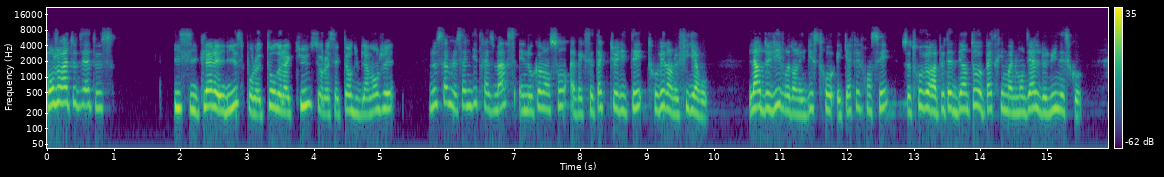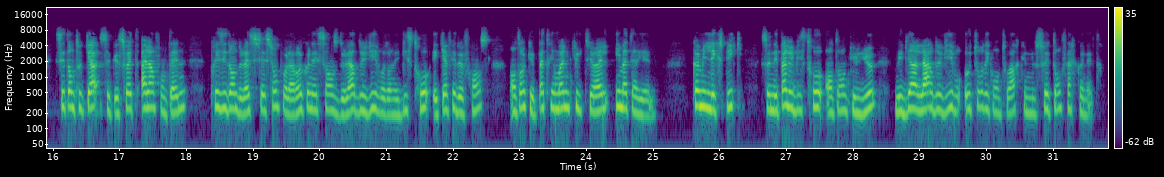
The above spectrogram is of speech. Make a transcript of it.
Bonjour à toutes et à tous. Ici Claire et Elise pour le tour de l'actu sur le secteur du bien manger. Nous sommes le samedi 13 mars et nous commençons avec cette actualité trouvée dans le Figaro. L'art de vivre dans les bistrots et cafés français se trouvera peut-être bientôt au patrimoine mondial de l'UNESCO. C'est en tout cas ce que souhaite Alain Fontaine, président de l'Association pour la reconnaissance de l'art de vivre dans les bistrots et cafés de France en tant que patrimoine culturel immatériel. Comme il l'explique, ce n'est pas le bistrot en tant que lieu, mais bien l'art de vivre autour des comptoirs que nous souhaitons faire connaître.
